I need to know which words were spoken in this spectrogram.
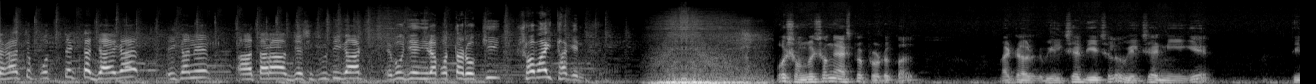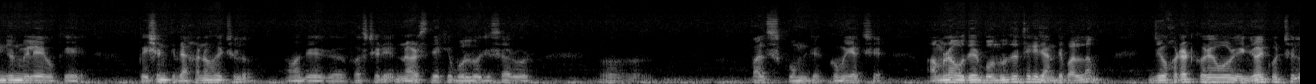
দেখা যাচ্ছে প্রত্যেকটা জায়গায় এইখানে আহ, তারা যে সিকিউরিটি গার্ড এবং যে নিরাপত্তা রক্ষী সবাই থাকেন। ও সঙ্গে সঙ্গে অ্যাজ পার প্রোটোকল একটা হুইল চেয়ার দিয়েছিল হুইল চেয়ার নিয়ে গিয়ে তিনজন মিলে ওকে পেশেন্টকে দেখানো হয়েছিল, আমাদের ফার্স্ট এডে নার্স দেখে বলল যে, স্যার, ওর পালস কমে কমে যাচ্ছে। আমরা ওদের বন্ধুদের থেকে জানতে পারলাম যে, হঠাৎ করে ওর এনজয় করছিল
